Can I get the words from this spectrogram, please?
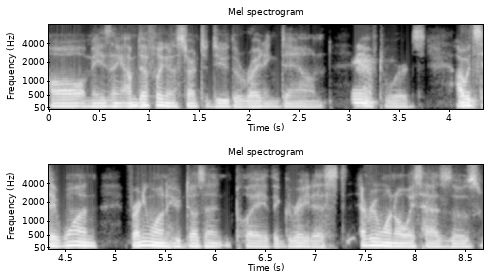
all amazing. I'm definitely going to start to do the writing down mm. afterwards. I would mm. say one for anyone who doesn't play the greatest, everyone always has those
